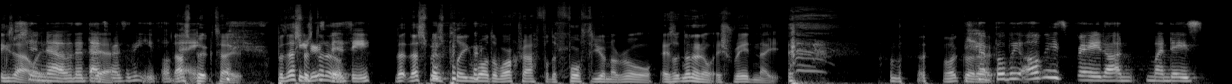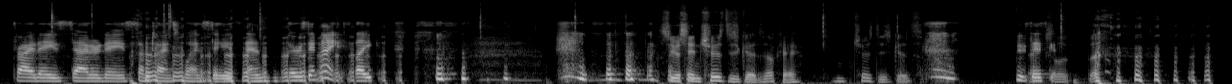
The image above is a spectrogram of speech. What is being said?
exactly. should know that that's Yeah. Resident Evil That's booked out. But this was Peter's no, no, busy. Th- This was playing World of Warcraft for the fourth year in a row. It's like no, no, no. It's raid night. I'm not going Yeah, out. but we always raid on Mondays, Fridays, Saturdays, sometimes Wednesdays, and Thursday nights. Like, So you're saying Tuesday's good? Okay, Tuesday's good. Tuesdays. good. Excellent.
